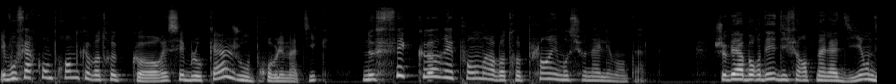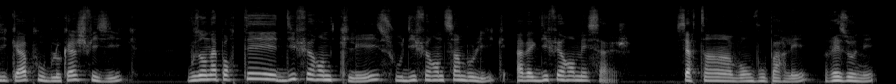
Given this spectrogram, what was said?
Et vous faire comprendre que votre corps et ses blocages ou problématiques ne fait que répondre à votre plan émotionnel et mental. Je vais aborder différentes maladies, handicaps ou blocages physiques, vous en apporter différentes clés sous différentes symboliques avec différents messages. Certains vont vous parler, raisonner,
